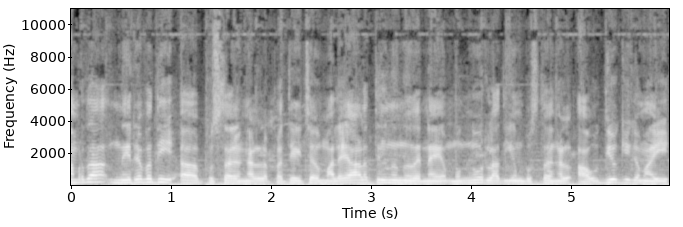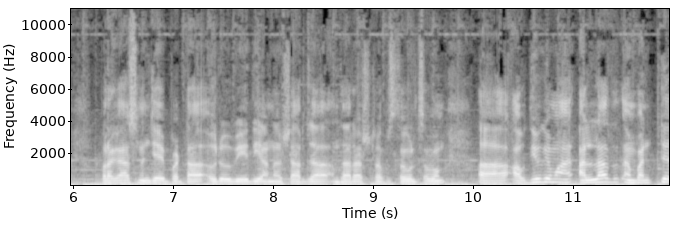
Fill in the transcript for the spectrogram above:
അമൃത നിരവധി പുസ്തകങ്ങൾ പ്രത്യേകിച്ച് മലയാളത്തിൽ നിന്ന് തന്നെ മുന്നൂറിലധികം പുസ്തകങ്ങൾ ഔദ്യോഗികമായി പ്രകാശനം ചെയ്യപ്പെട്ട ഒരു വേദിയാണ് ഷാർജ അന്താരാഷ്ട്ര പുസ്തകോത്സവം. ഔദ്യോഗികമായി അല്ലാതെ മറ്റ്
